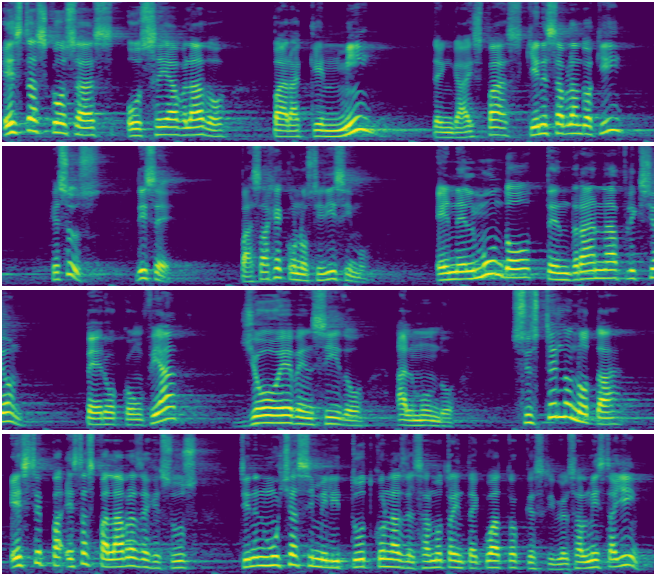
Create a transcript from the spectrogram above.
estas cosas os he hablado para que en mí tengáis paz. ¿Quién está hablando aquí? Jesús. Dice, pasaje conocidísimo, en el mundo tendrán aflicción, pero confiad, yo he vencido al mundo. Si usted lo nota, este estas palabras de Jesús tienen mucha similitud con las del Salmo 34 que escribió el salmista allí.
